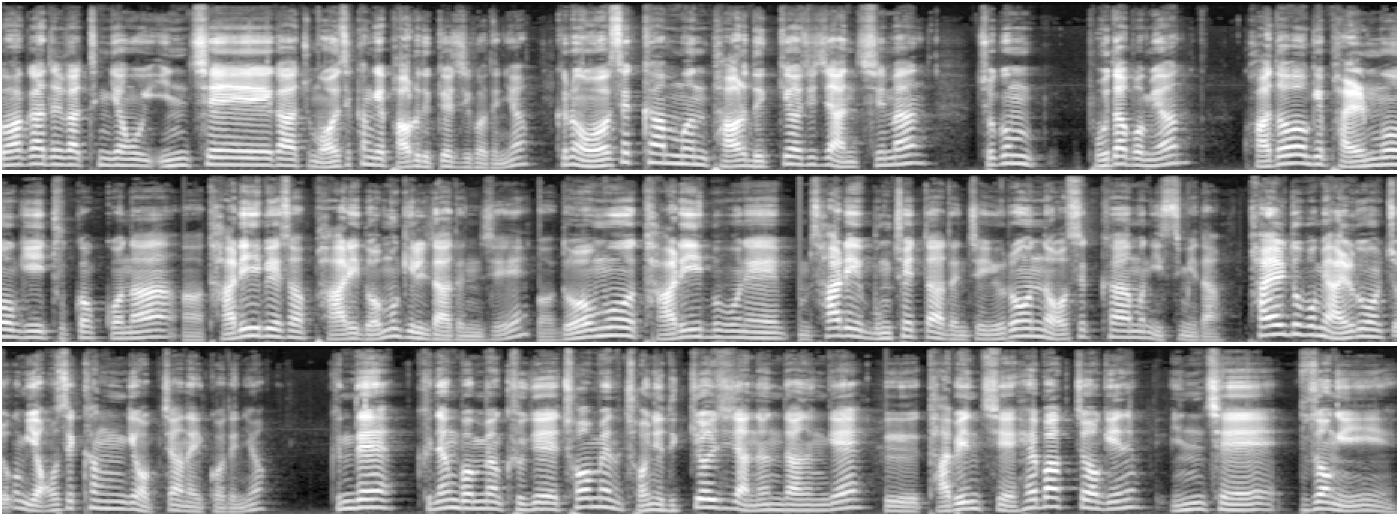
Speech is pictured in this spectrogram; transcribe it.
화가들 같은 경우 인체가 좀 어색한 게 바로 느껴지거든요. 그런 어색함은 바로 느껴지지 않지만 조금 보다 보면 과덕의 발목이 두껍거나 어, 다리 비해서 발이 너무 길다든지 어, 너무 다리 부분에 살이 뭉쳐 있다든지 이런 어색함은 있습니다. 팔도 보면 알고 보면 조금 이 어색한 게 없지 않아 있거든요. 근데 그냥 보면 그게 처음에는 전혀 느껴지지 않는다는 게 그 다빈치의 해박적인 인체의 구성이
